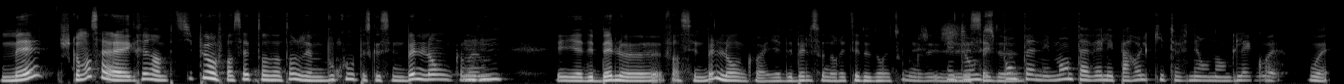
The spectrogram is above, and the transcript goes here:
Mais je commence à écrire un petit peu en français de temps en temps. J'aime beaucoup parce que c'est une belle langue, quand même. Mhm. Et il y a des belles. euh, Enfin, c'est une belle langue, quoi. Il y a des belles sonorités dedans et tout. Donc, j'ai- Et donc, j'essaye de. spontanément, t'avais les paroles qui te venaient en anglais, quoi. Ouais. Ouais.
